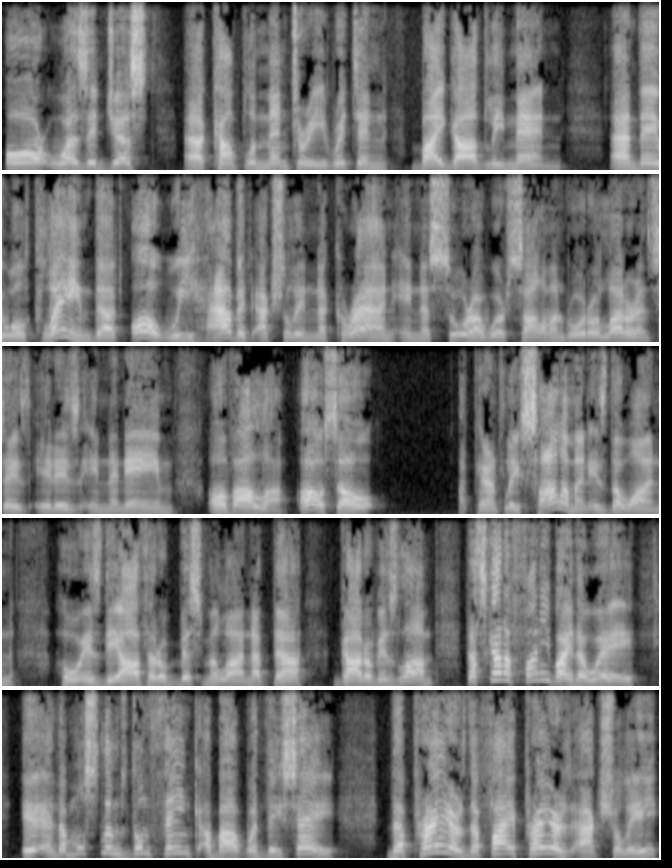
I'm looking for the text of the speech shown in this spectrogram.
or was it just uh, complimentary written by godly men and they will claim that, oh, we have it actually in the Quran, in the surah where Solomon wrote a letter and says it is in the name of Allah. Oh, so apparently Solomon is the one who is the author of Bismillah, not the God of Islam. That's kind of funny, by the way. And the Muslims don't think about what they say. The prayers, the five prayers actually,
